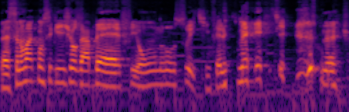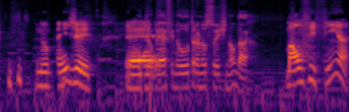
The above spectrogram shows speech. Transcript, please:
Né? Você não vai conseguir jogar BF1 no Switch, infelizmente. Né? Não tem jeito. É... O BF no Ultra no Switch não dá. Mas um Fifinha,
